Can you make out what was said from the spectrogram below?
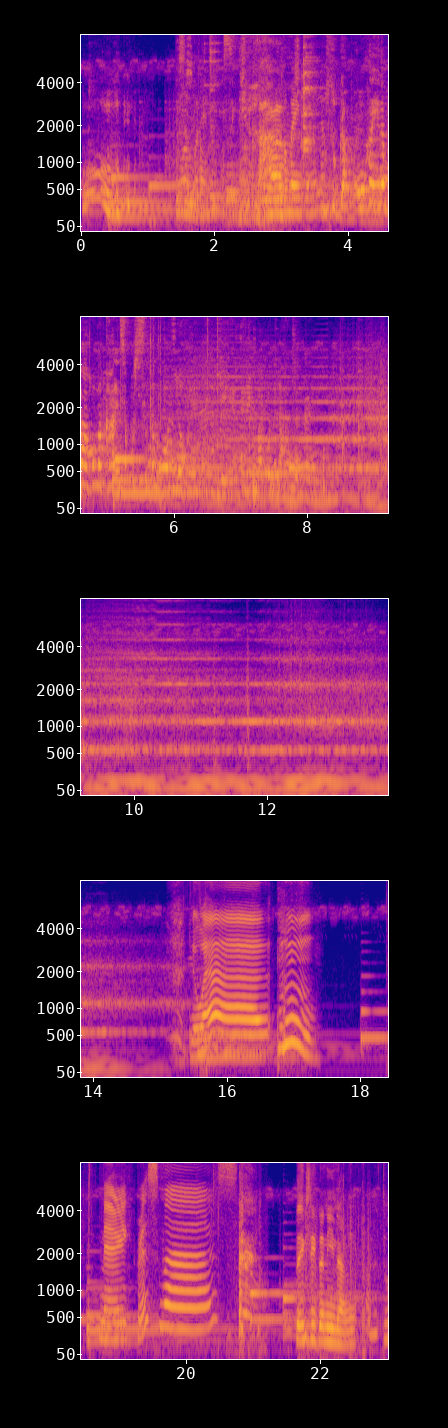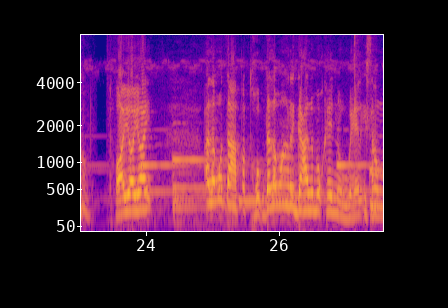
Ikaw. Sige lang. Kamayin ko na lang. Busog ako. Kanina pa ako makain sa kusina ko. Ano ko yung tingin? Tinignan ko na lahat dyan Noel! Merry Christmas! Thanks, Tita Ninang. Ano to? Hoy, hoy, hoy. Alam mo, dapat, Hope, dalawang regalo mo kay Noel. Isang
